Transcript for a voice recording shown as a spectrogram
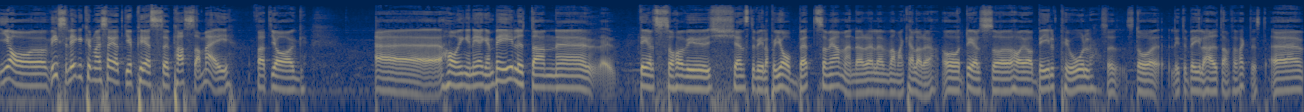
Ja, visserligen kunde man säga att GPS passar mig. För att jag eh, har ingen egen bil utan eh, dels så har vi ju tjänstebilar på jobbet som vi använder, eller vad man kallar det. Och dels så har jag bilpool, så det står lite bilar här utanför faktiskt. Eh,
